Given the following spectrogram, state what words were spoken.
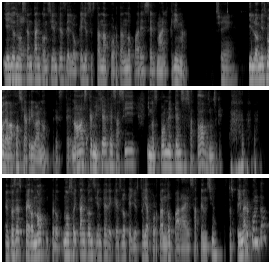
y ellos no sean tan conscientes de lo que ellos están aportando para ese mal clima. Sí. Y lo mismo de abajo hacia arriba, ¿no? Este, no, es que mi jefe es así y nos pone tensos a todos, no sé qué. Entonces, pero no, pero no soy tan consciente de qué es lo que yo estoy aportando para esa atención. Entonces, primer punto,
